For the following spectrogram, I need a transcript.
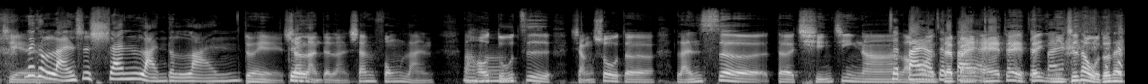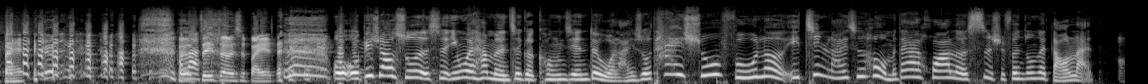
间。那个蓝是山蓝的蓝，对，山蓝的蓝，山峰蓝，然后独自享受的蓝色的情境啊，在掰啊，在掰，哎，对 对，你知道我都在掰。好了，这一段是白的。我我必须要说的是，因为他们这个空间对我来说太舒服了。一进来之后，我们大概花了四十分钟在导览。哦，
